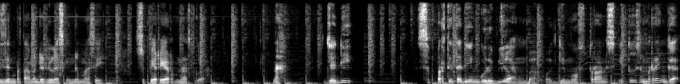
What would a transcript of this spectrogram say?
season pertama dari Last Kingdom masih superior menurut gue. Nah, jadi seperti tadi yang gue udah bilang bahwa Game of Thrones itu sebenarnya nggak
